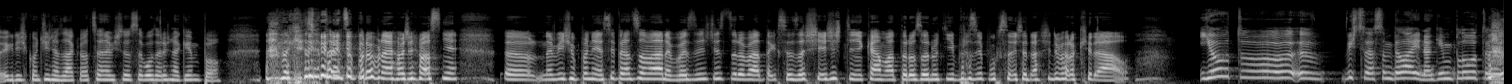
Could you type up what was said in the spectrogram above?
i když končíš na základce, nevíš, co se sebou tady na Gimple. tak je to něco podobného, že vlastně e, nevíš úplně, jestli pracovat nebo jestli ještě studovat, tak se zašiješ ještě někam a to rozhodnutí prostě působíš další dva roky dál. Jo, to, eh, víš co, já jsem byla i na Gimplu, to je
